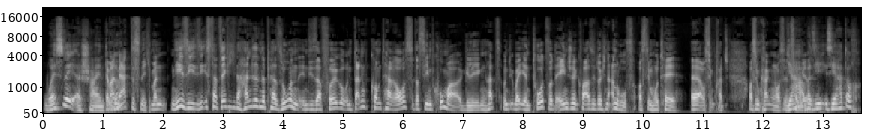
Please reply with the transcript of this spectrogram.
Wesley erscheint. Ja, man oder? merkt es nicht. Man, nee, sie, sie ist tatsächlich eine handelnde Person in dieser Folge und dann kommt heraus, dass sie im Koma gelegen hat und über ihren Tod wird Angel quasi durch einen Anruf aus dem Hotel, äh, aus dem Quatsch, aus dem Krankenhaus informiert. Ja, aber sie, sie hat doch,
